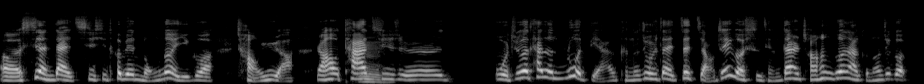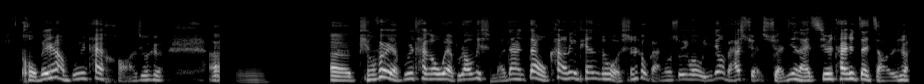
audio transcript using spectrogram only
呃现代气息特别浓的一个场域啊。然后她其实，我觉得他的落点可能就是在在讲这个事情。但是《长恨歌》呢，可能这个口碑上不是太好，就是呃呃评分也不是太高，我也不知道为什么。但是但我看了那个片子之后，我深受感动，所以说我一定要把它选选进来。其实它是在讲的是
